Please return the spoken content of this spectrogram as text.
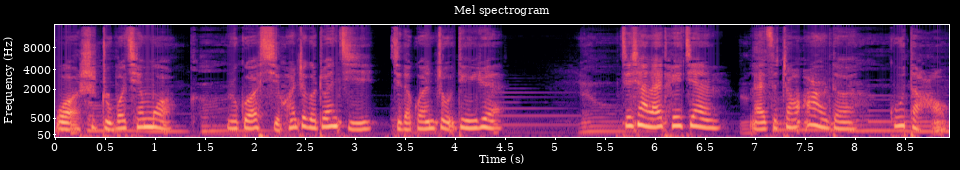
我是主播阡陌，如果喜欢这个专辑，记得关注订阅。接下来推荐来自赵二的《孤岛》。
